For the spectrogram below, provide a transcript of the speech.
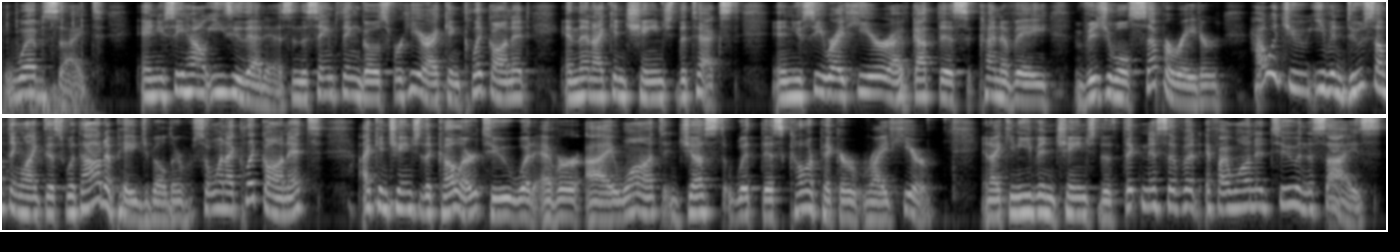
website and you see how easy that is. And the same thing goes for here. I can click on it and then I can change the text. And you see right here, I've got this kind of a visual separator. How would you even do something like this without a page builder? So when I click on it, I can change the color to whatever I want just with this color picker right here. And I can even change the thickness of it if I wanted to and the size.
